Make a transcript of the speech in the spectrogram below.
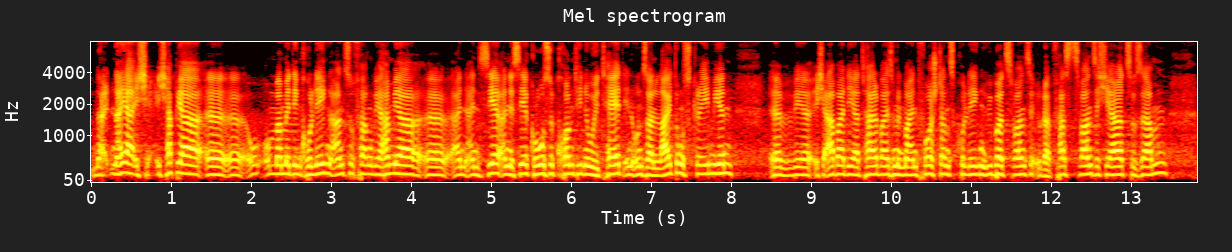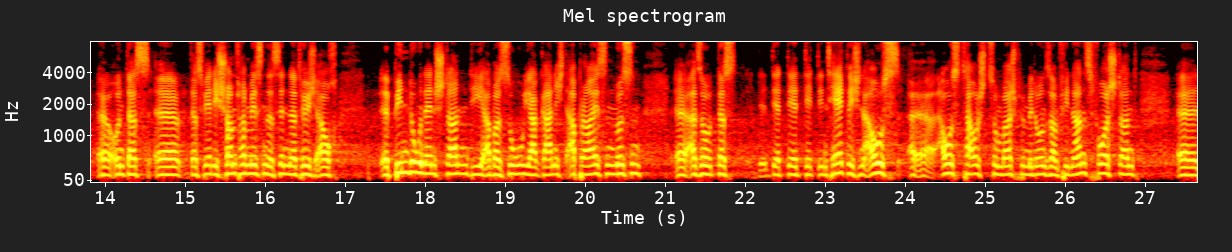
Na, naja, ich, ich habe ja, äh, um mal mit den Kollegen anzufangen, wir haben ja äh, ein, ein sehr, eine sehr große Kontinuität in unseren Leitungsgremien. Äh, wir, ich arbeite ja teilweise mit meinen Vorstandskollegen über 20 oder fast 20 Jahre zusammen. Äh, und das, äh, das werde ich schon vermissen. Das sind natürlich auch äh, Bindungen entstanden, die aber so ja gar nicht abreißen müssen. Äh, also das, der, der, der, den täglichen Aus, äh, Austausch zum Beispiel mit unserem Finanzvorstand, äh,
